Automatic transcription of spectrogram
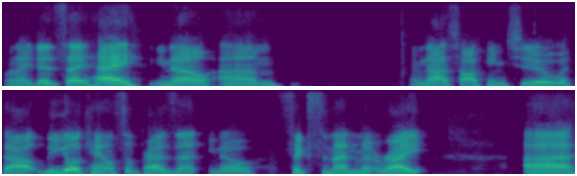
when I did say, hey, you know, um, I'm not talking to you without legal counsel present, you know, Sixth Amendment right. Uh,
